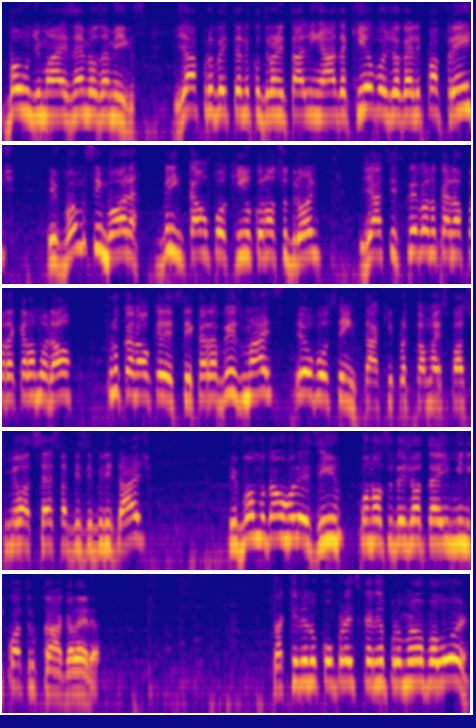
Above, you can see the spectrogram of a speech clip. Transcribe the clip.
Bom demais, né, meus amigos? Já aproveitando que o drone está alinhado aqui, eu vou jogar ele para frente. E vamos embora, brincar um pouquinho com o nosso drone. Já se inscreva no canal para aquela moral. Para o canal crescer cada vez mais, eu vou sentar aqui para ficar mais fácil o meu acesso à visibilidade. E vamos dar um rolezinho com o nosso DJI Mini 4K, galera. Tá querendo comprar esse carinha pelo menor valor?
